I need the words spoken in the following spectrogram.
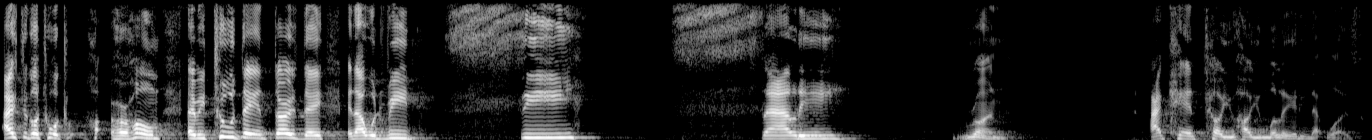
I used to go to a, her home every Tuesday and Thursday, and I would read See Sally Run. I can't tell you how humiliating that was.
